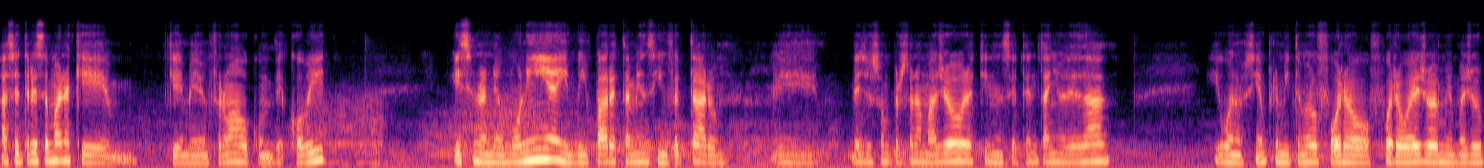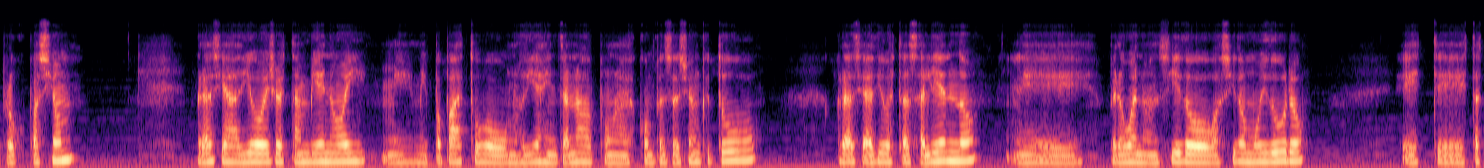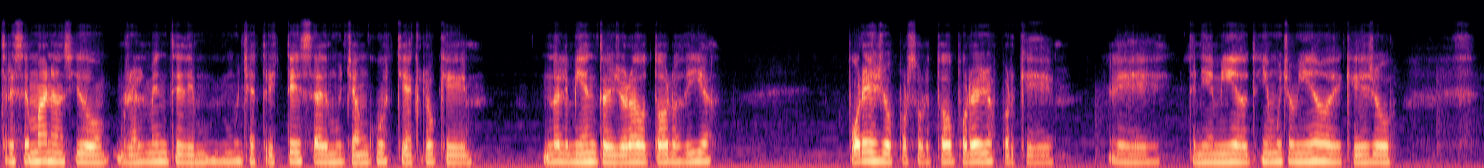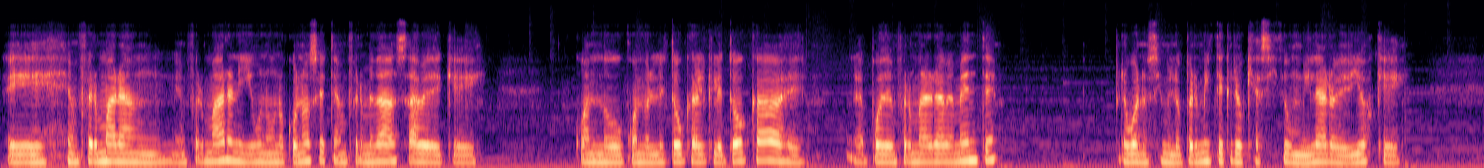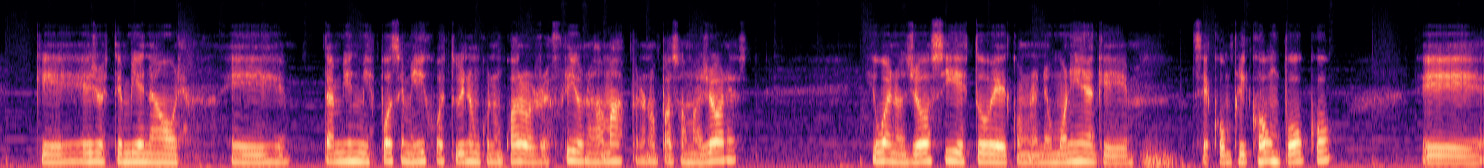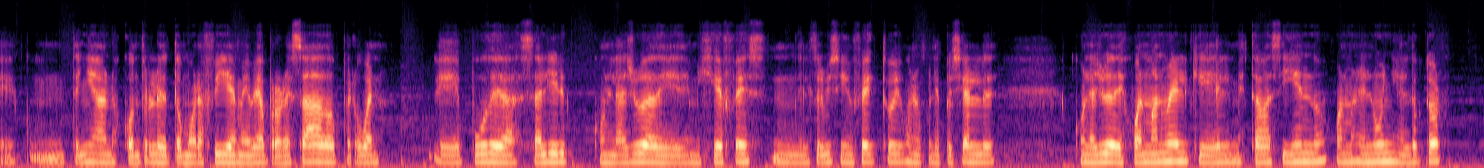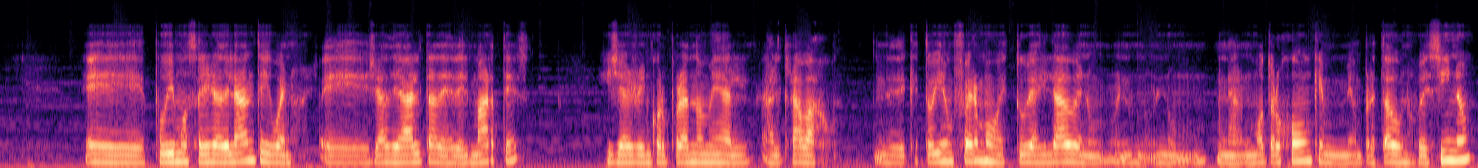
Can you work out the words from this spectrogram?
Hace tres semanas que, me he enfermado con de COVID hice una neumonía y mis padres también se infectaron. Eh, ellos son personas mayores, tienen 70 años de edad. Y bueno, siempre mi temor fueron, fueron ellos mi mayor preocupación. Gracias a Dios ellos están bien hoy. Mi, mi papá estuvo unos días internado por una descompensación que tuvo. Gracias a Dios está saliendo. Eh, pero bueno, han sido, ha sido muy duro. Este, estas tres semanas han sido realmente de mucha tristeza, de mucha angustia. Creo que, no le miento, he llorado todos los días. Por ellos, por sobre todo por ellos, porque eh, tenía miedo, tenía mucho miedo de que ellos eh, enfermaran, enfermaran y uno, uno conoce esta enfermedad, sabe de que cuando, cuando le toca al que le toca, eh, puede enfermar gravemente. Pero bueno, si me lo permite, creo que ha sido un milagro de Dios que, que ellos estén bien ahora. Eh, también mi esposa y mi hijo estuvieron con un cuadro de resfrío nada más, pero no pasó a mayores. Y bueno, yo sí estuve con una neumonía que se complicó un poco. Eh, tenía los controles de tomografía, me había progresado, pero bueno, eh, pude salir con la ayuda de, mis jefes del servicio de infecto y bueno, con especial con la ayuda de Juan Manuel, que él me estaba siguiendo, Juan Manuel Núñez, el doctor. Eh, pudimos salir adelante y bueno, eh, ya de alta desde el martes y ya reincorporándome al, trabajo. Desde que estoy enfermo estuve aislado en un, motorhome que me han prestado unos vecinos.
